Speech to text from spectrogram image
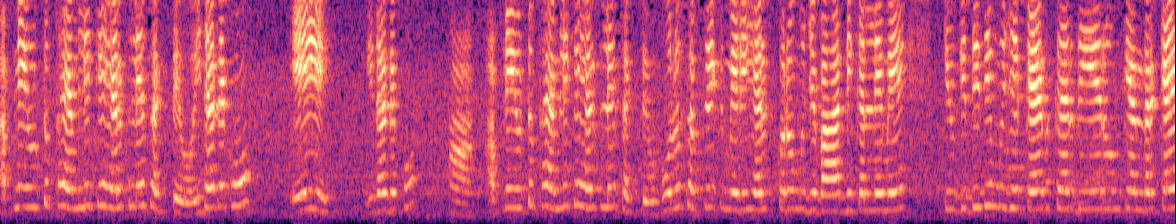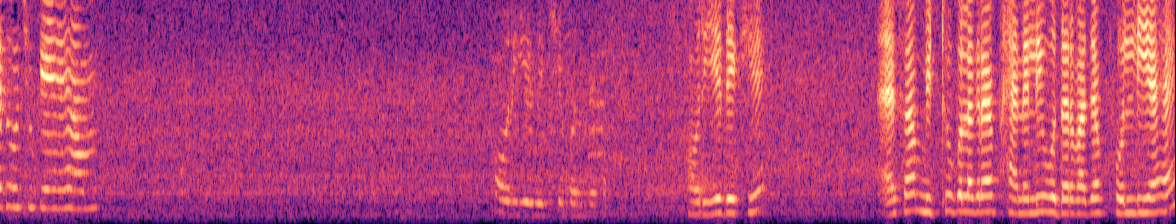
अपने यूट्यूब फैमिली की हेल्प ले सकते हो? इधर देखो। ए, इधर देखो। हाँ अपने यूट्यूब फैमिली की हेल्प ले सकते हो। बोलो सबसे कि मेरी हेल्प करो मुझे बाहर निकलने में, क्योंकि दीदी मुझे कैद कर दिए रूम के अंदर कैद हो चुके हैं हम। और ये देखिए बंदे को। और ये देखिए, ऐसा मिट्टू को लग रहा है फाइनली वो दरवाज़ा खोल लिया है।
